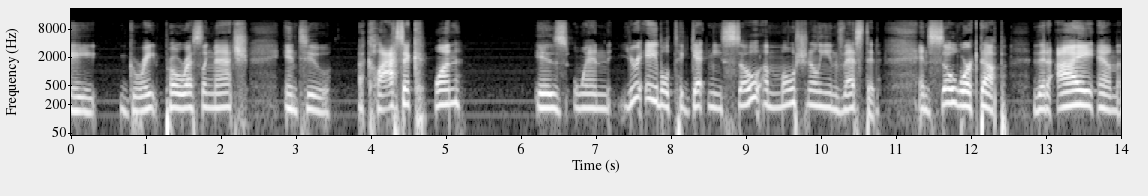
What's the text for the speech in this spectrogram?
a great pro wrestling match into a classic one is when you're able to get me so emotionally invested and so worked up that I am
